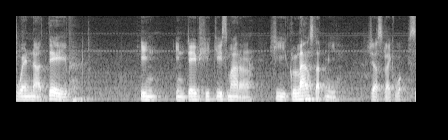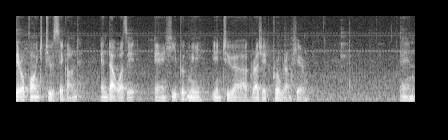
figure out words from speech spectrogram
when uh, Dave, in in Dave Hickey's manner, he glanced at me just like 0.2 second, and that was it. And he put me into a graduate program here. And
